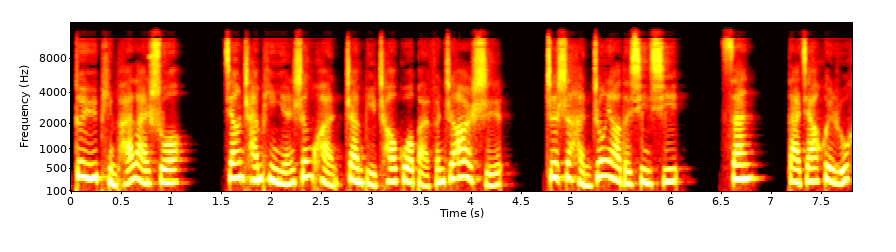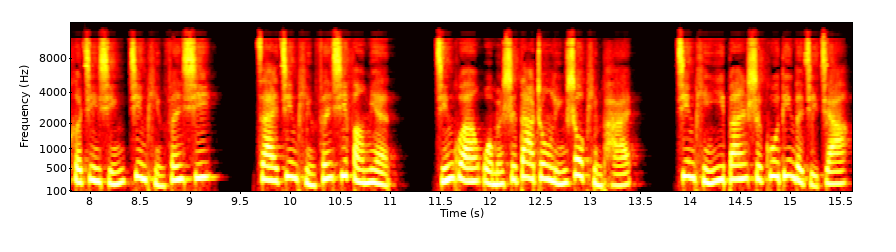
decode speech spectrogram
对于品牌来说，将产品延伸款占比超过百分之二十。这是很重要的信息。三，大家会如何进行竞品分析？在竞品分析方面，尽管我们是大众零售品牌，竞品一般是固定的几家，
